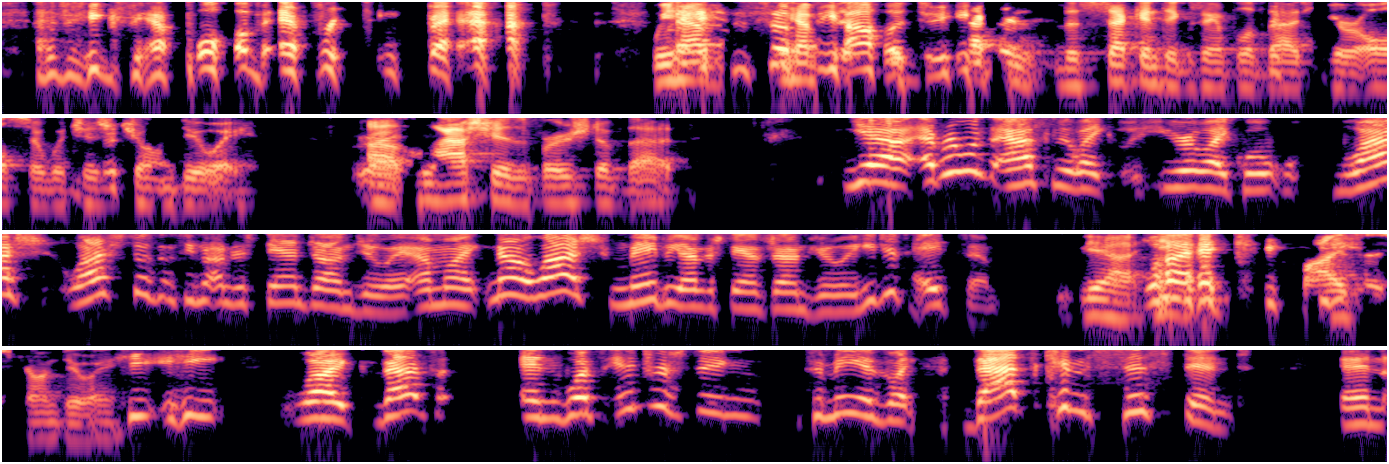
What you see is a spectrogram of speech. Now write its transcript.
as the example of everything bad. We have, sociology. We have the, second, the, second, example of that here also, which is John Dewey. Uh, right. Uh, Lasch's version of that yeah, everyone's asking me like, you're like, well, Lasch Lasch doesn't seem to understand John Dewey. I'm like, no, Lasch maybe understands John Dewey. He just hates him. Yeah, like despises John Dewey. He he like that's and what's interesting to me is like that's consistent in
